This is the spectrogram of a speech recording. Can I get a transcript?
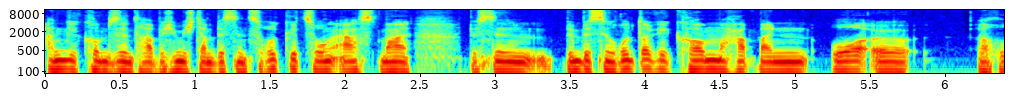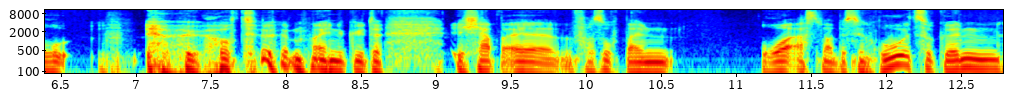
angekommen sind, habe ich mich dann ein bisschen zurückgezogen erstmal, bisschen, bin ein bisschen runtergekommen, habe mein Ohr äh, erhört, meine Güte. Ich habe äh, versucht, mein Ohr erstmal ein bisschen Ruhe zu gönnen.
